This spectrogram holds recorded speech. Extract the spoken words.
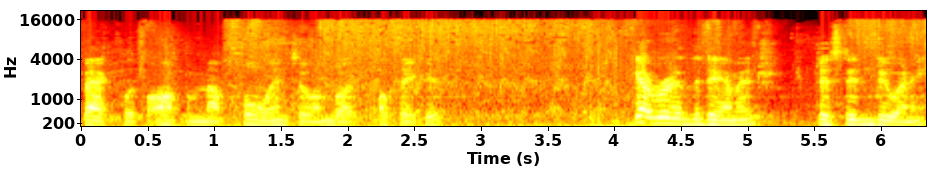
Backflip off him, not pull into him, but I'll take it. Got rid of the damage, just didn't do any.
